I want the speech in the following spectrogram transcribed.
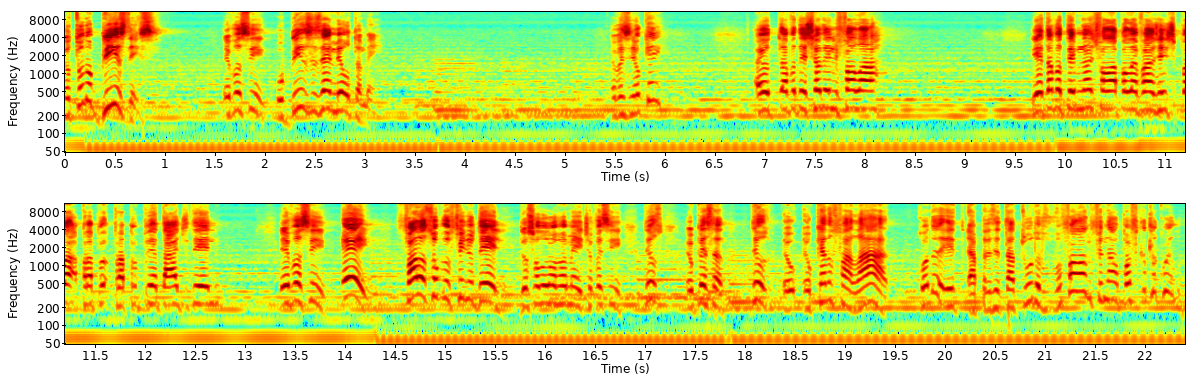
eu estou no business. Ele falou assim: O business é meu também. Eu falei assim: Ok. Aí eu estava deixando ele falar. E ele estava terminando de falar para levar a gente para a propriedade dele. Ele falou assim: Ei, Fala sobre o filho dele. Deus falou novamente. Eu falei assim, Deus, eu pensando, Deus, eu, eu quero falar, quando ele apresentar tudo, eu vou falar no final, pode ficar tranquilo.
